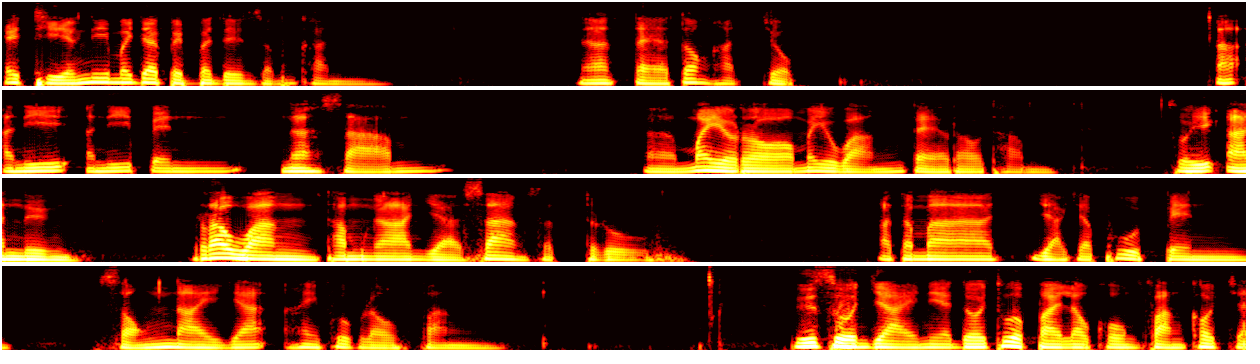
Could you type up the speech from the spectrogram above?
ไอ้เถียงนี่ไม่ได้เป็นประเด็นสำคัญ นะ แต่ต้องหัดจบ อะอันนี้อันนี้เป็นนะสามไม่รอไม่หวังแต่เราทำส่วนอีกอันหนึ่ง ระวังทำงานอย่าสร้างศัตรูอาตมาอยากจะพูดเป็นสองนัยยะให้พวกเราฟัง คือส่วนใหญ่เนี่ยโดยทั่วไปเราคงฟังเข้าใจ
